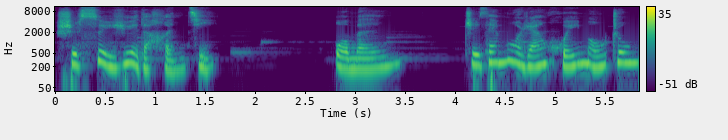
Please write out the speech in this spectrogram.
是岁月的痕迹，我们只在蓦然回眸中，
